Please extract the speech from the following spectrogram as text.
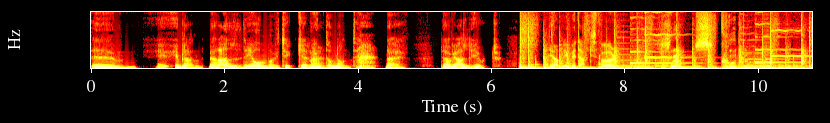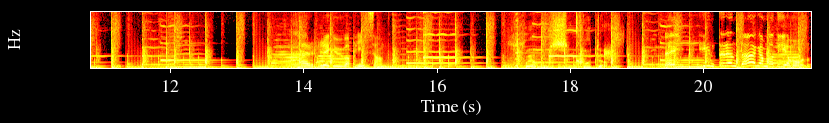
eh, ibland, men aldrig om vad vi tycker, Nej. inte om någonting. Nej, det har vi aldrig gjort. Det har blivit dags för... Skämskudden. Herregud vad pinsamt. Skämskudden. Nej, inte den där gamla demon.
